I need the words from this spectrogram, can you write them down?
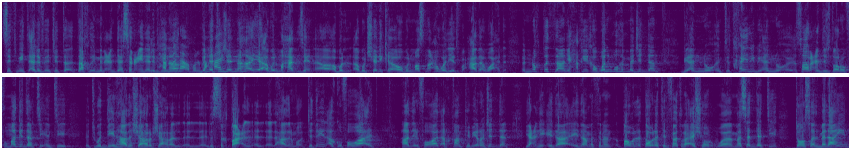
600 ألف أنت تاخذين من عنده 70 ألف دينار أبو المحل؟ بالنتيجة النهائية أبو المحل. زين أبو أبو الشركة أو أبو المصنع هو اللي يدفع هذا واحدة النقطة الثانية حقيقة والمهمة جدا بأنه أنت تخيلي بأنه صار عندك ظرف وما قدرتي أنت تودين هذا شهر بشهر الاستقطاع هذا الموضوع تدرين أكو فوائد هذه الفوائد أرقام كبيرة جدا. يعني إذا إذا مثلا طول طوله الفترة أشهر وما سددتي توصل ملايين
